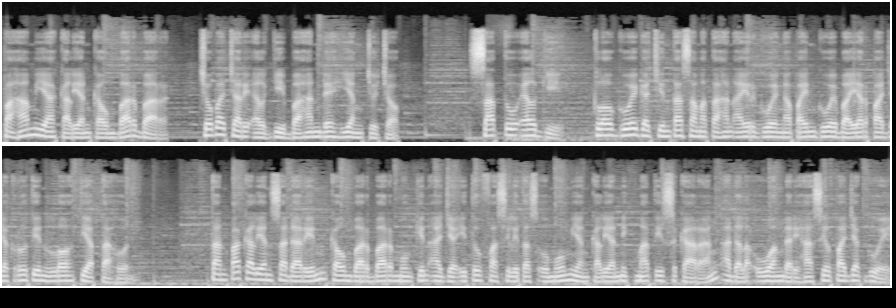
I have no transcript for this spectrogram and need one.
Paham ya kalian kaum barbar, coba cari LG bahan deh yang cocok. 1 LG, kalau gue gak cinta sama tahan air gue ngapain gue bayar pajak rutin loh tiap tahun. Tanpa kalian sadarin, kaum barbar mungkin aja itu fasilitas umum yang kalian nikmati sekarang adalah uang dari hasil pajak gue.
